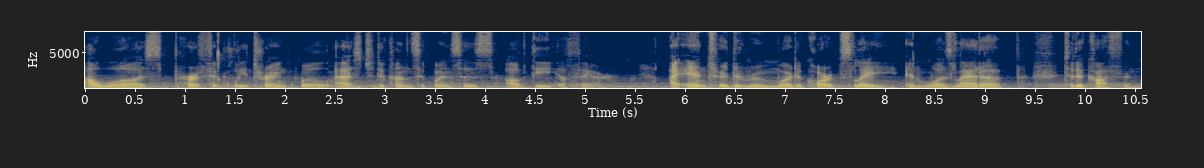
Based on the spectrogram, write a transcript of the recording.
I was perfectly tranquil as to the consequences of the affair. I entered the room where the corpse lay and was led up to the coffin.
